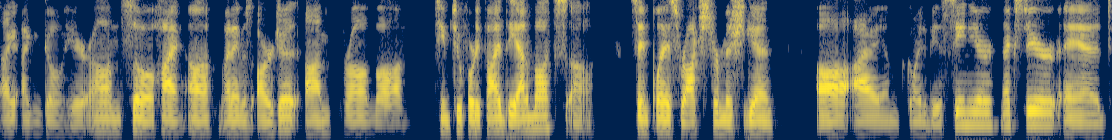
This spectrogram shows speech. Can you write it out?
I, I can go here. Um, so hi, uh, my name is Arjit. I'm from um, Team 245, the Adambots, uh, same place, Rochester, Michigan. Uh, I am going to be a senior next year, and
